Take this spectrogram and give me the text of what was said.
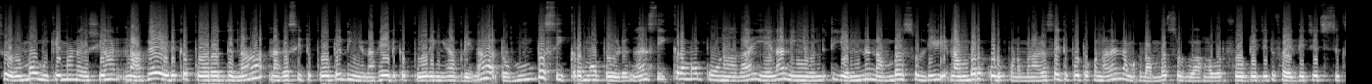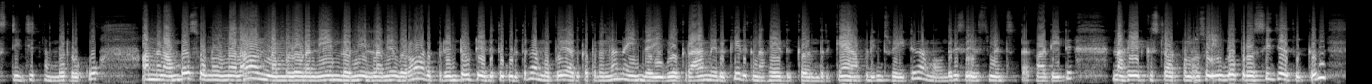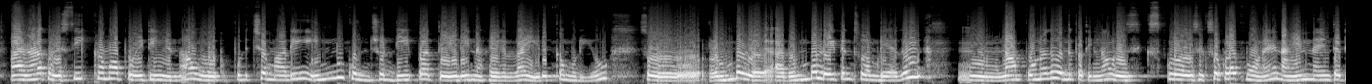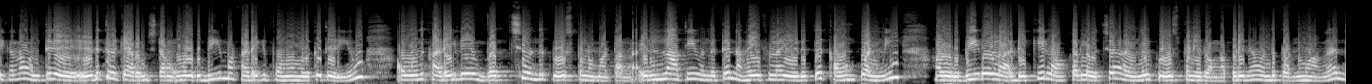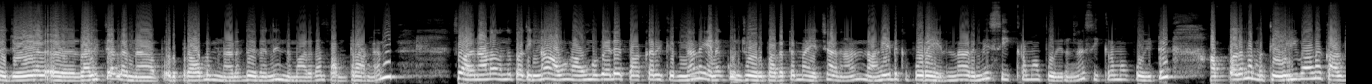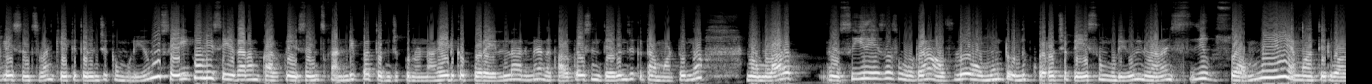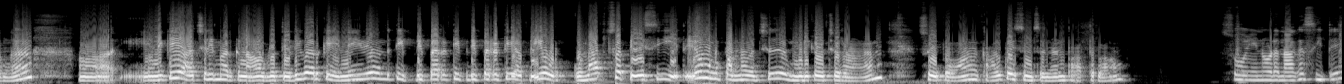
ஸோ ரொம்ப முக்கியமான விஷயம் நகை எடுக்க போகிறதுனா நகை சீட்டு போட்டு நீங்கள் நகை எடுக்க போகிறீங்க அப்படின்னா ரொம்ப சீக்கிரமாக போயிடுங்க. சீக்கிரமாக போனால் தான் ஏன்னா நீங்கள் வந்துட்டு என்ன நம்பர் சொல்லி நம்பர் கொடுப்போம். நம்ம நகை சீட்டு போட்டுக்கோனாலே நமக்கு நம்பர் சொல்லுவாங்க. ஒரு four digit five digit six digit number இருக்கும். அந்த நம்பர் சொன்னோன்னா தான் நம்மளோட நேம்லேருந்து எல்லாமே வரும். அதை பிரிண்ட் அவுட் எடுத்து கொடுத்து நம்ம போய் அதுக்கப்புறம் தான் நான் இந்த இவ்வளோ கிராம் இருக்குது இதுக்கு நகை எடுக்க வந்திருக்கேன் அப்படின்னு சொல்லிட்டு நம்ம வந்துட்டு சேல்ஸ்மேன்ஸ்கிட்ட காட்டிட்டு நகை எடுக்க ஸ்டார்ட் பண்ணுவோம் ஸோ இவ்வளோ ப்ரொசீஜர் இருக்குது அதனால் கொஞ்சம் சீக்கிரமாக போயிட்டீங்கன்னா உங்களுக்கு பிடிச்ச மாதிரி இன்னும் கொஞ்சம் டீப்பா தேடி நகைகள்லாம் இருக்க முடியும். ஸோ ரொம்ப ரொம்ப லேட்டுன்னு சொல்ல முடியாது. நான் போனது வந்து பாத்தீங்கன்னா ஒரு சிக்ஸ் க்ளோ சிக்ஸ் ஓ கிளாக் போனேன். நைன் நைன் தேர்ட்டிக்கெல்லாம் வந்துட்டு எடுத்து வைக்க ஆரம்பிச்சிட்டாங்க. உங்களுக்கு பீமா கடைக்கு போனவங்களுக்கு தெரியும். அவங்க வந்து கடையிலேயே வச்சு வந்து க்ளோஸ் பண்ண மாட்டாங்க. எல்லாத்தையும் வந்துட்டு நகை ஃபுல்லாக எடுத்து கவுண்ட் பண்ணி அவர் பீரோல அடுக்கி லாக்கர்ல வச்சு அதை வந்து க்ளோஸ் பண்ணிடுவாங்க. அப்படிதான் வந்து பண்ணுவாங்க. இந்த ஜெய லலிதாவில் லலிதால ந- ஒரு ப்ராப்ளம் நடந்தது வந்து இந்த மாதிரி தான் பண்றாங்க. ஸோ அதனால வந்து பார்த்தீங்கன்னா அவங்க அவங்க வேலையை பார்க்க இருக்கிறதுனால எனக்கு கொஞ்சம் ஒரு பதட்டமாயிடுச்சு. அதனால நகை எடுக்க போகிற எல்லாருமே சீக்கிரமாக போயிருங்க. சீக்கிரமாக போயிட்டு அப்போ தான் நம்ம தெளிவான கால்குலேஷன்ஸ்லாம் கேட்டு தெரிஞ்சுக்க முடியும். செய்கூலி சேதாரம் கால்குலேஷன்ஸ் கண்டிப்பாக தெரிஞ்சுக்கணும். நகை எடுக்க போகிற எல்லாருமே அந்த கால்குலேஷன் தெரிஞ்சுக்கிட்டா மட்டும்தான் நம்மளால சீரியஸாக சொல்கிறேன் அவ்வளோ அமௌண்ட் வந்து குறைச்சி பேச முடியும் இல்லைன்னா செம்மையே ஏமாத்திடுவாங்க. எனக்கே ஆச்சரியமா இருக்கு. நான் அவ்வளோ தெளிவாக இருக்கேன். என்னையவே வந்துட்டு இப்படி பரட்டி இப்படி பரட்டி அப்படியே ஒரு கொலாப்ஸாக பேசி எதையோ ஒன்று பண்ண வச்சு முடிக்க வச்சிடுறாங்க. ஸோ இப்போ வாங்க கால்குலேஷன்ஸ் என்னன்னு பார்த்துக்கலாம் ஸோ என்னோட நகை சீட்டு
